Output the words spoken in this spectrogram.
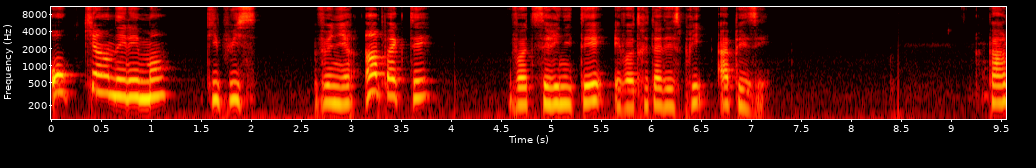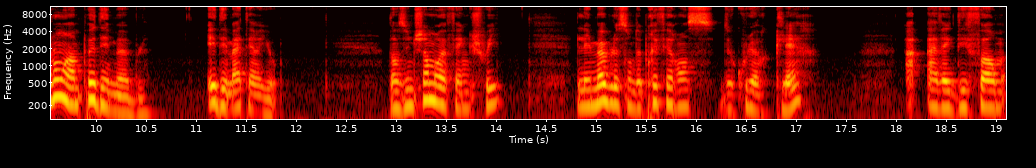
aucun élément qui puisse venir impacter votre sérénité et votre état d'esprit apaisé. Parlons un peu des meubles et des matériaux. Dans une chambre feng shui, les meubles sont de préférence de couleur claire, avec des formes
